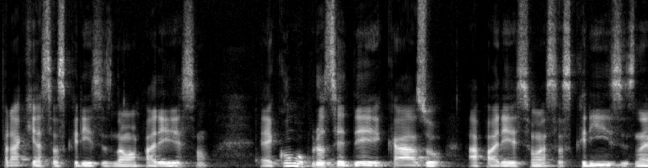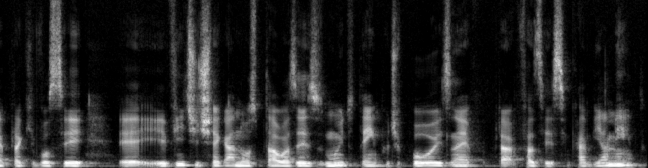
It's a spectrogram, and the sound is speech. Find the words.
para que essas crises não apareçam? É, como proceder caso apareçam essas crises, né? Para que você é, evite chegar no hospital às vezes muito tempo depois, né? Para fazer esse encaminhamento.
